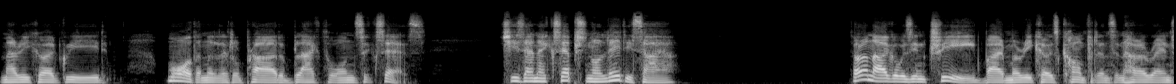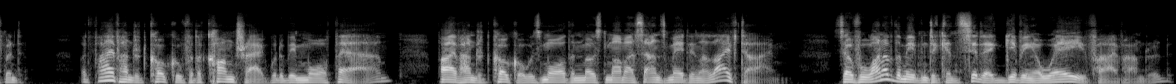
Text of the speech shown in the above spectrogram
Mariko agreed, more than a little proud of Blackthorne's success. She's an exceptional lady, sire. Toranaga was intrigued by Mariko's confidence in her arrangement, but five hundred koku for the contract would have been more fair, Five hundred koku was more than most Mama-sans made in a lifetime, so for one of them even to consider giving away five hundred...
